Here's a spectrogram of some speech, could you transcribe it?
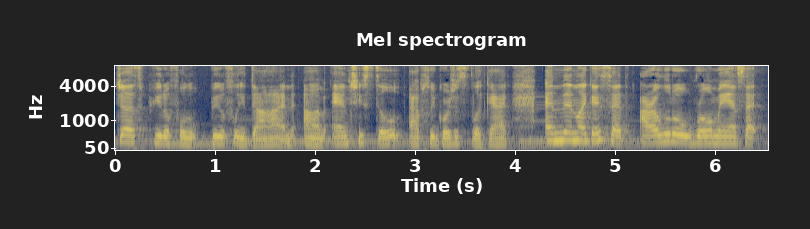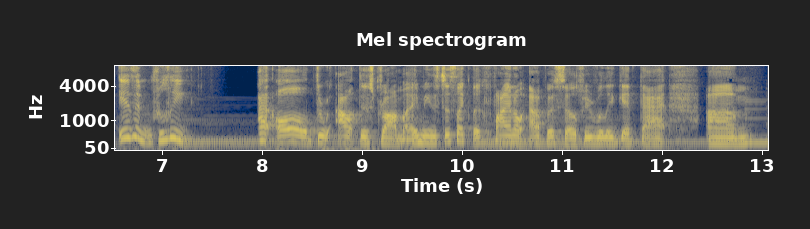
just beautiful, beautifully done. Um, and she's still absolutely gorgeous to look at. And then, like I said, our little romance that isn't really at all throughout this drama. I mean, it's just like the final episodes, we really get that. Um,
